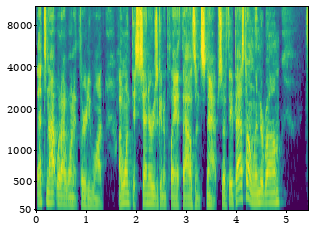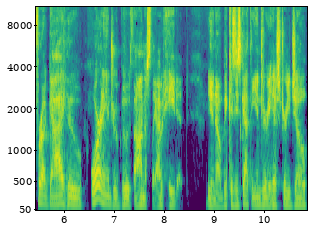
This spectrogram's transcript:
That's not what I want at 31. I want the center who's going to play a thousand snaps. So if they passed on Linderbaum for a guy who, or an Andrew Booth, honestly, I would hate it, you know, because he's got the injury history. Joe,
